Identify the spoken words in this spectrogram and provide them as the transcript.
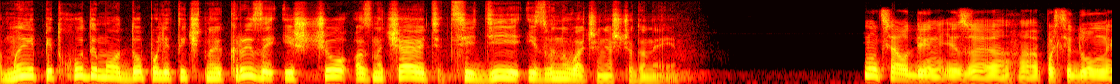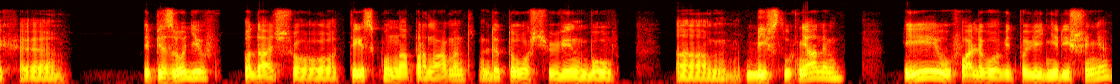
ми підходимо до політичної кризи, і що означають ці дії і звинувачення щодо неї? Ну, це один із е, послідовних е, епізодів подальшого тиску на парламент для того, щоб він був більш слухняним і ухвалював відповідні рішення,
